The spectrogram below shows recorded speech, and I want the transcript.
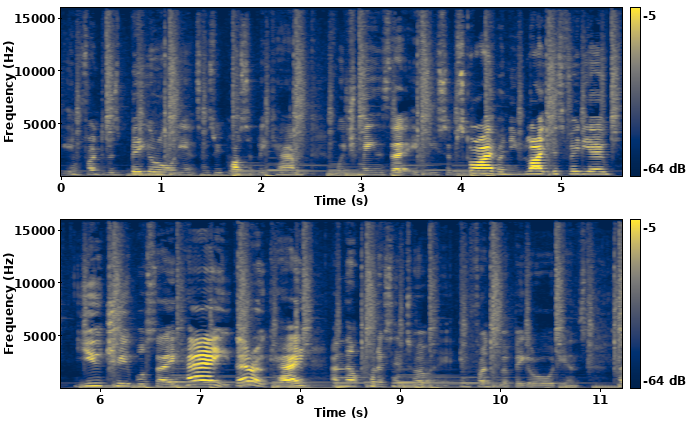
in front of as bigger audience as we possibly can, which means that if you subscribe and you like this video, YouTube will say, hey, they're okay, and they'll put us into a, in front of a bigger audience. So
